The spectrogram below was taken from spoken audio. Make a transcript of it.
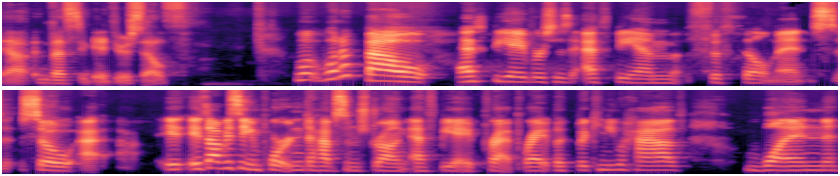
yeah, investigate yourself. What what about FBA versus FBM fulfillment? So uh, it, it's obviously important to have some strong FBA prep, right? But but can you have one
